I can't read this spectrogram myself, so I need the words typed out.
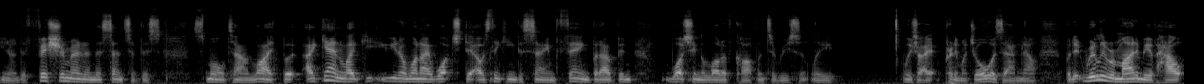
you know the fishermen and the sense of this small town life. But again, like you- you know, when I watched it, I was thinking the same thing. But I've been watching a lot of Carpenter recently which I pretty much always am now. But it really reminded me of how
